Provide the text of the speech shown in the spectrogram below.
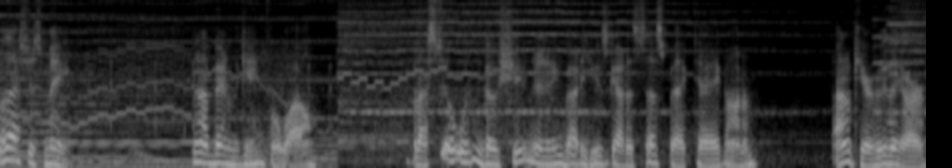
Well, that's just me. And I've been in the game for a while. But I still wouldn't go shooting at anybody who's got a suspect tag on them. I don't care who they are.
